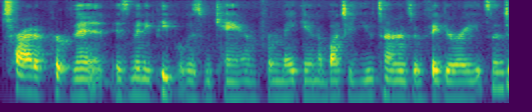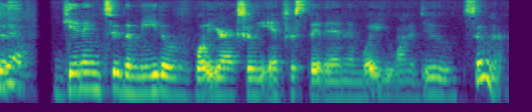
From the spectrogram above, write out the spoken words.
try to prevent as many people as we can from making a bunch of U-turns and figure eights and just yeah. getting to the meat of what you're actually interested in and what you want to do sooner.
